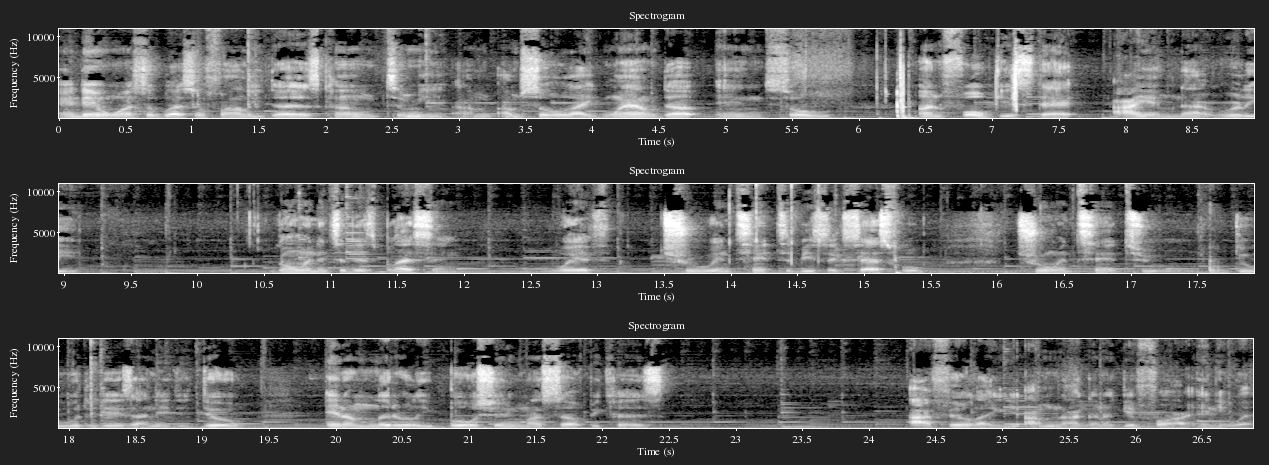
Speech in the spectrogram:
And then once a blessing finally does come to me, I'm, I'm so like wound up and so unfocused that I am not really going into this blessing with true intent to be successful true intent to do what it is I need to do. And I'm literally bullshitting myself because I feel like I'm not gonna get far anyway.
